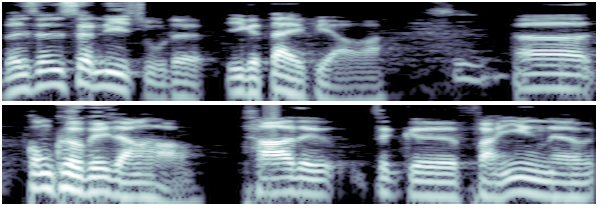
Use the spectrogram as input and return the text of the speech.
人生胜利组的一个代表啊，是，呃，功课非常好，他的这个反应呢，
